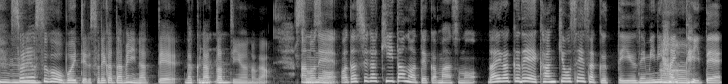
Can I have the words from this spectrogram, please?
うんうんそれをすごい覚えてる。それがダメになって、なくなったっていうのが。あのね、私が聞いたのはっていうか、まあその、大学で環境政策っていうゼミに入っていて、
